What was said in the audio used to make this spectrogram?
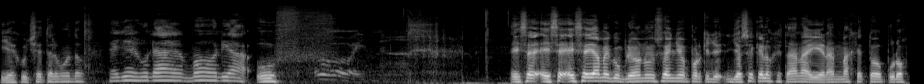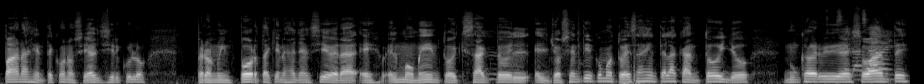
y escuché a todo el mundo, ella es una demonia, uff. Ese, ese, ese día me cumplieron un sueño porque yo, yo sé que los que estaban ahí eran más que todo puros panas, gente conocida del círculo, pero no importa quiénes hayan sido, era es el momento exacto, el, el yo sentir como toda esa gente la cantó y yo nunca haber vivido eso saben. antes.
